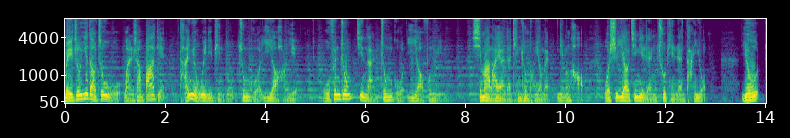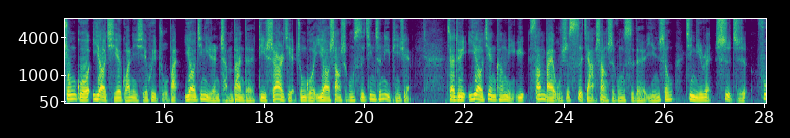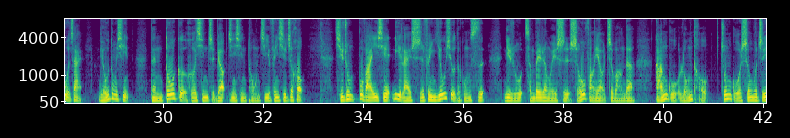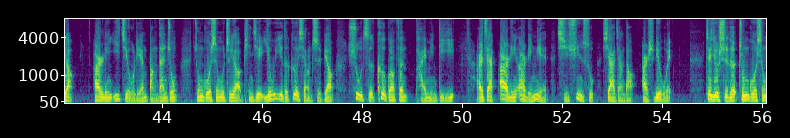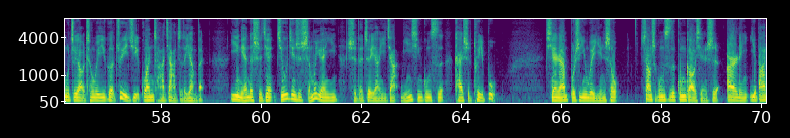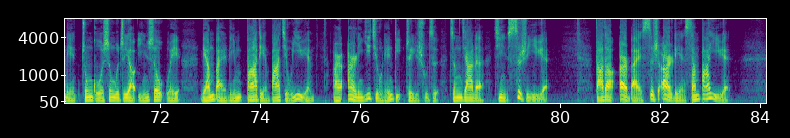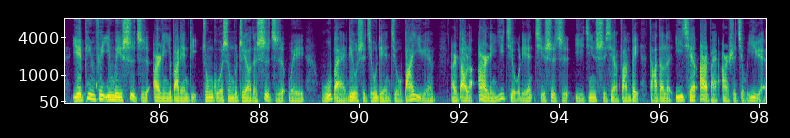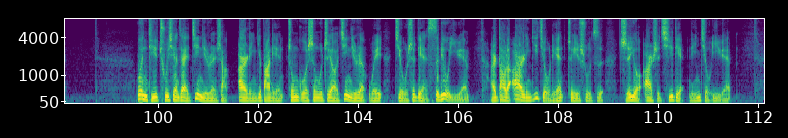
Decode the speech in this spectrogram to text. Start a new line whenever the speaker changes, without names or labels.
每周一到周五晚上八点，谭勇为你品读中国医药行业，五分钟尽览中国医药风云。喜马拉雅的听众朋友们，你们好，我是医药经理人、出品人谭勇。由中国医药企业管理协会主办、医药经理人承办的第十二届中国医药上市公司竞争力评选，在对医药健康领域三百五十四家上市公司的营收、净利润、市值、负债。流动性等多个核心指标进行统计分析之后，其中不乏一些历来十分优秀的公司，例如曾被认为是首仿药之王的港股龙头中国生物制药。二零一九年榜单中，中国生物制药凭借优异的各项指标、数字客观分排名第一，而在二零二零年，其迅速下降到二十六位。这就使得中国生物制药成为一个最具观察价值的样本。一年的时间，究竟是什么原因使得这样一家明星公司开始退步？显然不是因为营收。上市公司公告显示，二零一八年中国生物制药营收为两百零八点八九亿元，而二零一九年底这一数字增加了近四十亿元，达到二百四十二点三八亿元。也并非因为市值，二零一八年底中国生物制药的市值为五百六十九点九八亿元，而到了二零一九年，其市值已经实现翻倍，达到了一千二百二十九亿元。问题出现在净利润上，二零一八年中国生物制药净利润为九十点四六亿元，而到了二零一九年，这一数字只有二十七点零九亿元。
